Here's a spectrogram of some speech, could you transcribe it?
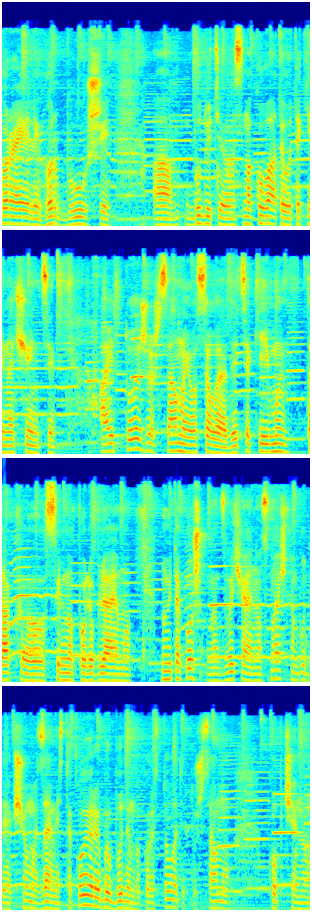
форелі, горбуші а, будуть е, смакувати у такій начинці, а й той же ж самий оселедець, який ми так е, сильно полюбляємо. Ну і також надзвичайно смачно буде, якщо ми замість такої риби будемо використовувати ту ж саму копчену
